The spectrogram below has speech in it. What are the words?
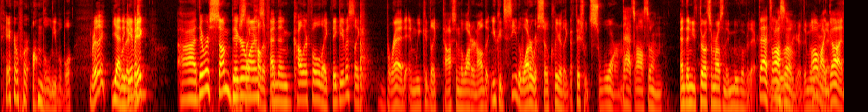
there were unbelievable. really? Yeah, Were they, gave big? us. Uh, there were some bigger just, like, ones, colorful? and then colorful. Like they gave us like bread, and we could like toss in the water, and all that. You could see the water was so clear, like the fish would swarm, That's awesome. And then you throw it somewhere else, and they move over there. That's They move awesome. over here, Oh my there. god.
